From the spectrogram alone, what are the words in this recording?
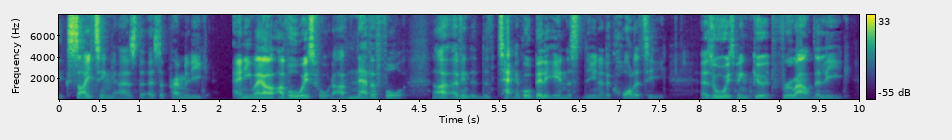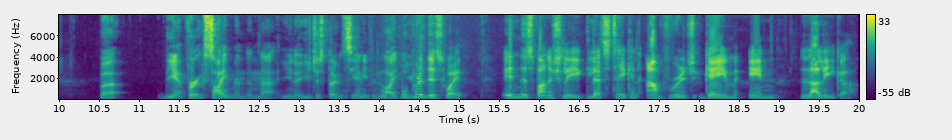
exciting as the, as the Premier League. Anyway, I, have always thought that. I've never thought. I, I think the technical ability and the you know the quality has always been good throughout the league, but the for excitement and that you know you just don't see anything like. We'll you. put it this way: in the Spanish league, let's take an average game in La Liga.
